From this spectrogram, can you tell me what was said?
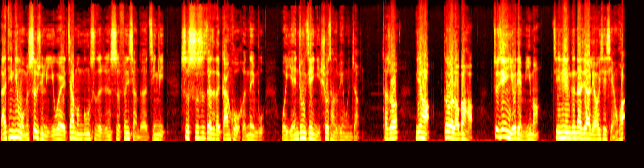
来听听我们社群里一位加盟公司的人士分享的经历，是实实在在的干货和内幕。我严重建议你收藏这篇文章。他说：“你好，各位老板好，最近有点迷茫，今天跟大家聊一些闲话。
